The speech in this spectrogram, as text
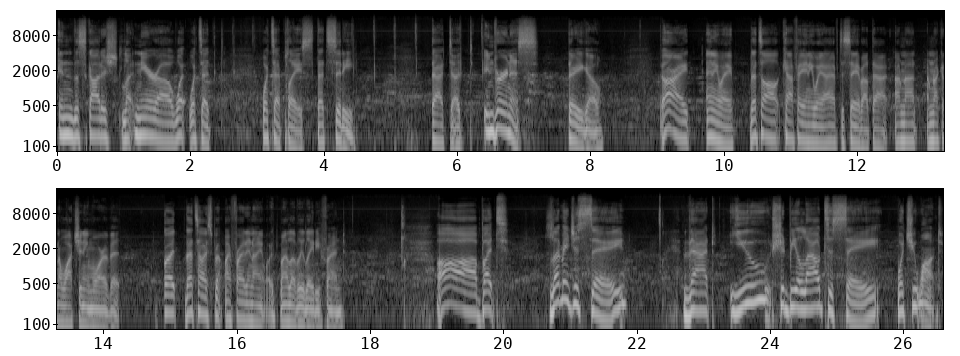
in the Scottish near uh, what what's that what's that place that city that uh, Inverness. There you go. All right. Anyway, that's all cafe anyway I have to say about that. I'm not I'm not gonna watch any more of it. But that's how I spent my Friday night with my lovely lady friend. Ah, but let me just say that you should be allowed to say what you want.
